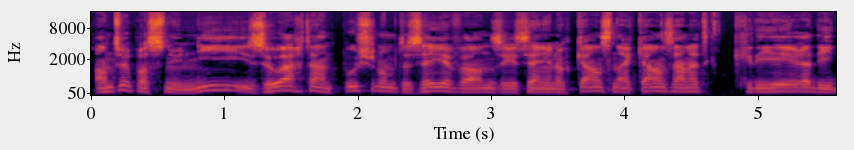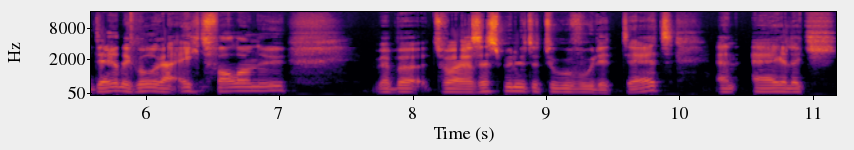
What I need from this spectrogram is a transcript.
Antwerp was nu niet zo hard aan het pushen om te zeggen van, ze zijn hier nog kans na kans aan het creëren, die derde goal gaat echt vallen nu. We hebben, het waren zes minuten toegevoegde tijd, en eigenlijk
